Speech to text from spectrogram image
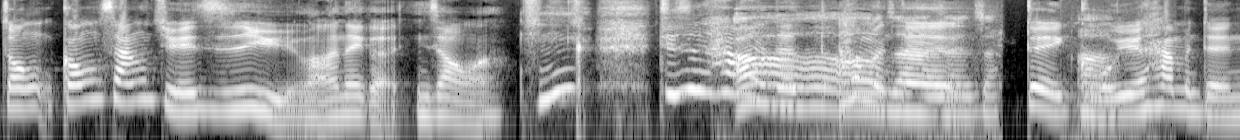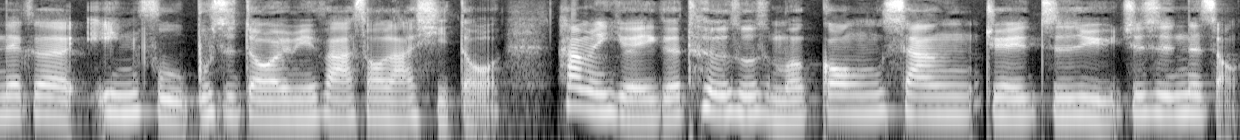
中工商绝之语吗？那个你知道吗？就是他们的、他们的对国乐，他们的那个音符不是哆来咪发嗦拉西哆，他们有一个特殊什么工商觉之语，就是那种，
